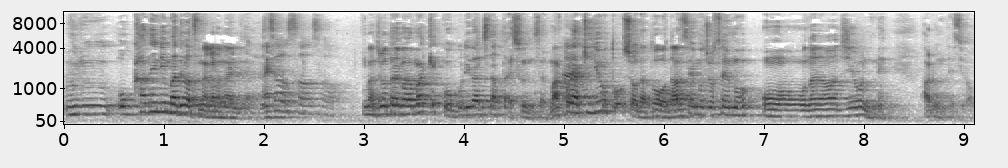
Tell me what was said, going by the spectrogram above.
売るお金にまではつながらないみたいなね。そうそうそう。まあ、状態はまあ結構起こりがちだったりするんですよ、まあ、これは企業当初だと男性も女性もお同じようにねあるんですよ、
